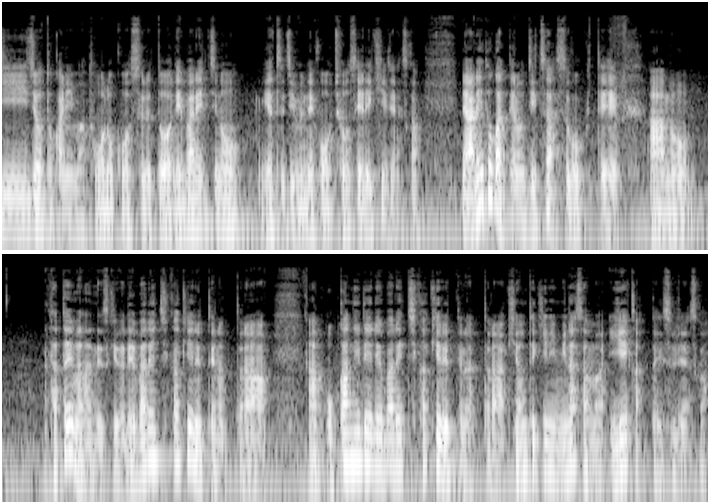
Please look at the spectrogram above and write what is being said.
引所とかにまあ登録をすると、レバレッジのやつ自分でこう調整できるじゃないですか。で、あれとかっていうのは実はすごくて、あの、例えばなんですけど、レバレッジかけるってなったら、あの、お金でレバレッジかけるってなったら、基本的に皆様家買ったりするじゃないですか。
